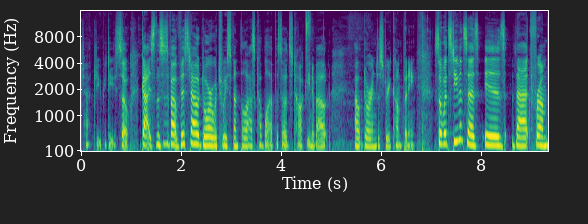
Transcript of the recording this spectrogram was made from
chat GPT. So guys, this is about Vista Outdoor, which we spent the last couple episodes talking about outdoor industry company. So what Stephen says is that from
